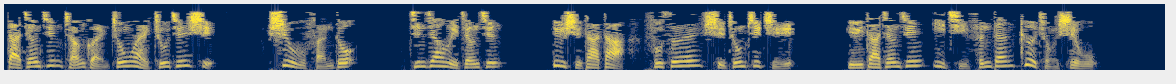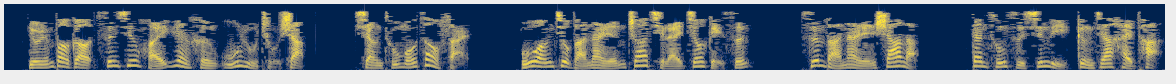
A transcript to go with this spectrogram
大将军掌管中外诸军事，事务繁多。今家卫将军、御史大大夫孙恩侍中之职，与大将军一起分担各种事务。有人报告孙心怀怨恨侮辱主上，想图谋造反。吴王就把那人抓起来交给孙，孙把那人杀了，但从此心里更加害怕。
